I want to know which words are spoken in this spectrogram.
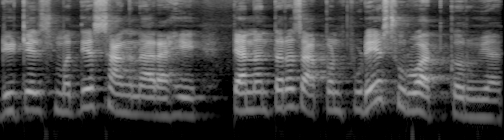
डिटेल्समध्ये सांगणार आहे. त्यानंतरच आपण पुढे सुरुवात करूयात.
